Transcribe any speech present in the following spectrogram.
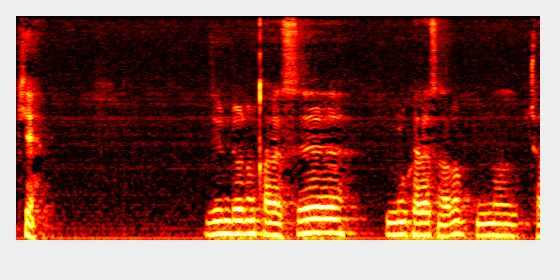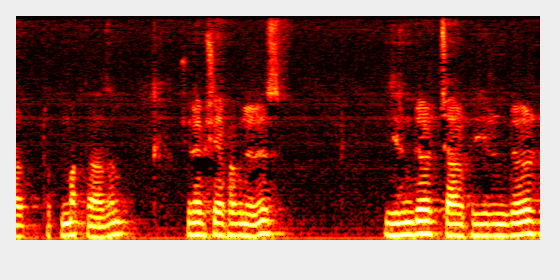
2. 24'ün karesi bunun karesini alıp bunu çarpıp toplamak lazım. Şöyle bir şey yapabiliriz. 24 çarpı 24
